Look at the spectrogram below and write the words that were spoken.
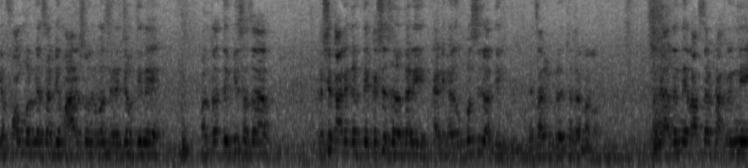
या फॉर्म भरण्यासाठी महाराष्ट्र निर्माण सेनेच्या वतीने पंधरा ते वीस हजार कसे कार्यकर्ते कसे सहकारी त्या ठिकाणी उपस्थित राहतील याचा आम्ही प्रयत्न करणार आहोत. आणि आदरणीय राजसाहेब ठाकरेंनी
